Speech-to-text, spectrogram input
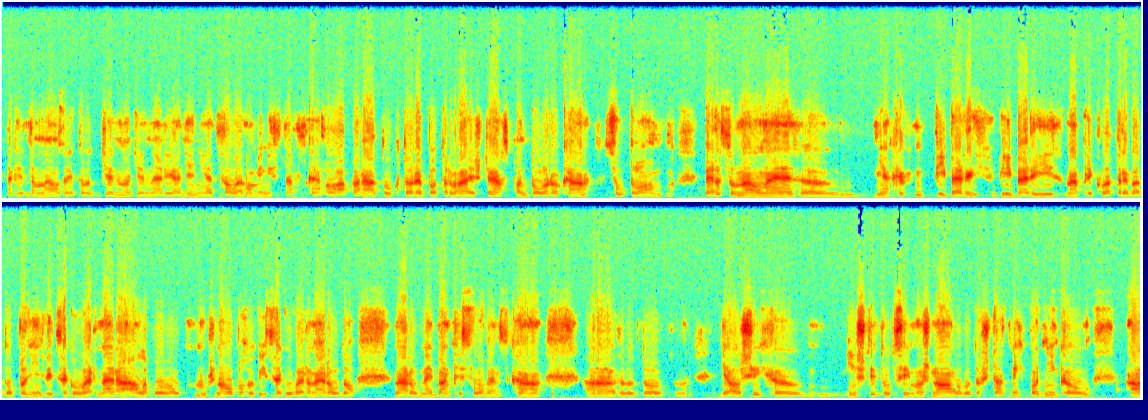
tak je tam naozaj to dennodenné riadenie celého ministerského aparátu, ktoré potrvá ešte aspoň pol roka. Sú to personálne e, nejaké výbery, výbery, napríklad treba doplniť viceguvernéra alebo možno oboch viceguvernérov do Národnej banky Slovenska a do ďalších e, inštitúcií možno alebo do štátnych podnikov a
